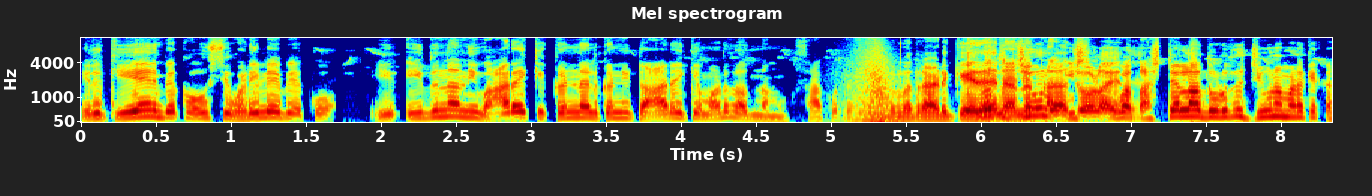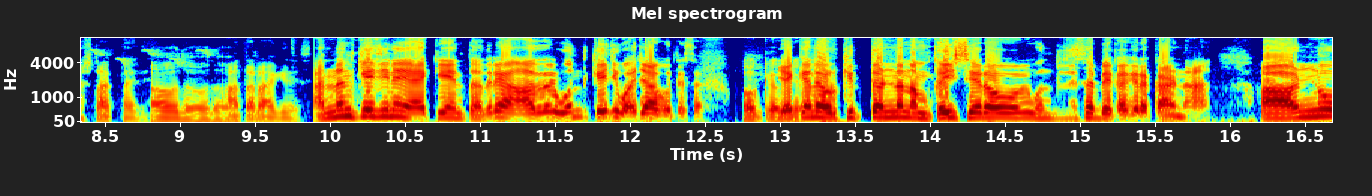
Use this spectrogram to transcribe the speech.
ಇದಕ್ಕೆ ಏನ್ ಬೇಕು ಔಷಧಿ ಹೊಡಿಲೇಬೇಕು ಇ- ಇದನ್ನ ನೀವು ಆರೈಕೆ ಕಣ್ಣಲ್ಲಿ ಕಣ್ಣಿಟ್ಟು ಆರೈಕೆ ಮಾಡಿದ್ರೆ ಅದು ನಮ್ಗೆ ಸಾಕುತ್ತೆ. ನಿಮ್ಮ ಹತ್ರ ಅಡಿಕೆ ಇದೆ ಇವತ್ತು ನನ್ನ ಜೀವನ ಹತ್ರ ಇಷ್ಟ್- ಜೋಳ ಇದೆ. ಇವತ್ತು ಅಷ್ಟೆಲ್ಲ ದುಡಿದು ಜೀವನ ಮಾಡಕ್ಕೆ ಕಷ್ಟ ಆಗ್ತಾ ಇದೆ. ಹೌದೌದು. ಆ ತರ ಆಗಿದೆ. ಹನ್ನೊಂದು ಕೆಜಿನೇ ಯಾಕೆ ಅಂತಂದ್ರೆ ಅದ್ರಲ್ಲಿ ಒಂದ್ ಕೆಜಿ ವಜಾ ಆಗುತ್ತೆ ಸರ್. ಓಕೆ. ಯಾಕಂದ್ರೆ ಅವ್ರು ಕಿತ್ತಣ್ಣ ನಮ್ ಕೈ ಸೇರೋ ಒಂದು ದಿವಸ ಬೇಕಾಗಿರೋ ಕಾರಣ ಆ ಹಣ್ಣು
